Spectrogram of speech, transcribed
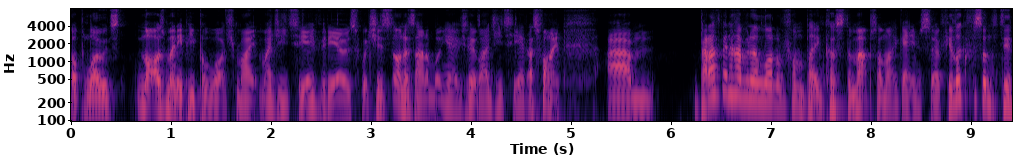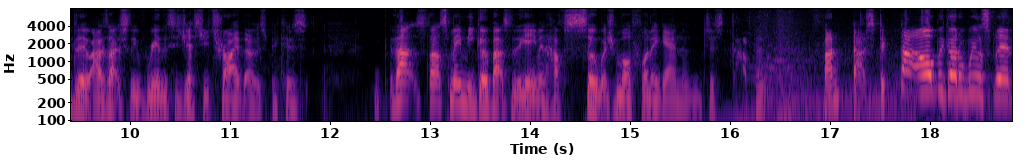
uploads. Not as many people watch my, my GTA videos, which is understandable. You know, if you don't like GTA, that's fine. Um, but I've been having a lot of fun playing custom maps on that game. So if you're looking for something to do, I would actually really suggest you try those because that's that's made me go back to the game and have so much more fun again and just have a fantastic Oh, we got a wheel spin!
